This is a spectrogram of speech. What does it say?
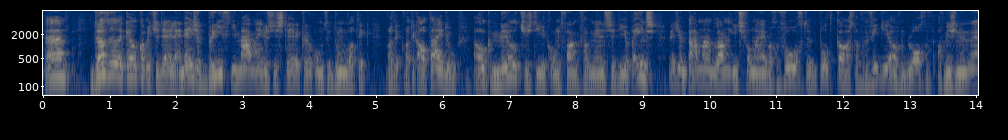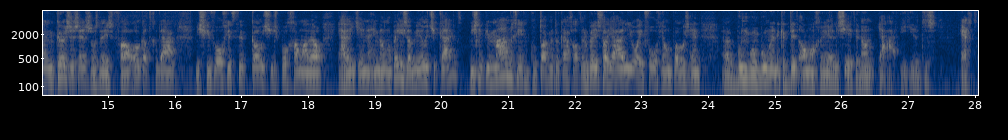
Ehm, dat wil ik heel kort met je delen. En deze brief die maakt mij dus sterker om te doen wat ik, wat, ik, wat ik altijd doe. Ook mailtjes die ik ontvang van mensen die opeens, weet je, een paar maanden lang iets van mij hebben gevolgd. Een podcast of een video of een blog of, misschien een, een cursus, hè, zoals deze vrouw ook had gedaan. Misschien volg je het VIP Coaches programma wel. Ja, weet je, en, dan opeens dat mailtje krijgt. Misschien heb je maanden geen contact met elkaar gehad. En opeens van, ja Leo, ik volg jouw post en uh, boem, boem, boem. En ik heb dit allemaal gerealiseerd. En dan, ja, het is echt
